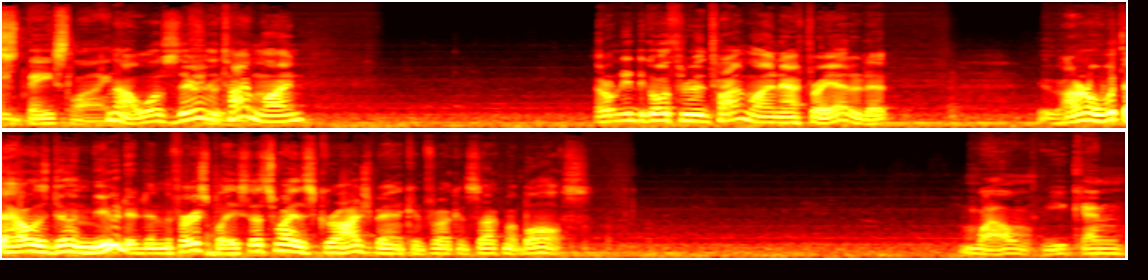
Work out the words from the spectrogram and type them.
it's- baseline? No, well, it's there in the timeline. I don't need to go through the timeline after I edit it. I don't know what the hell I was doing muted in the first place. That's why this garage band can fucking suck my balls. Well, you can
